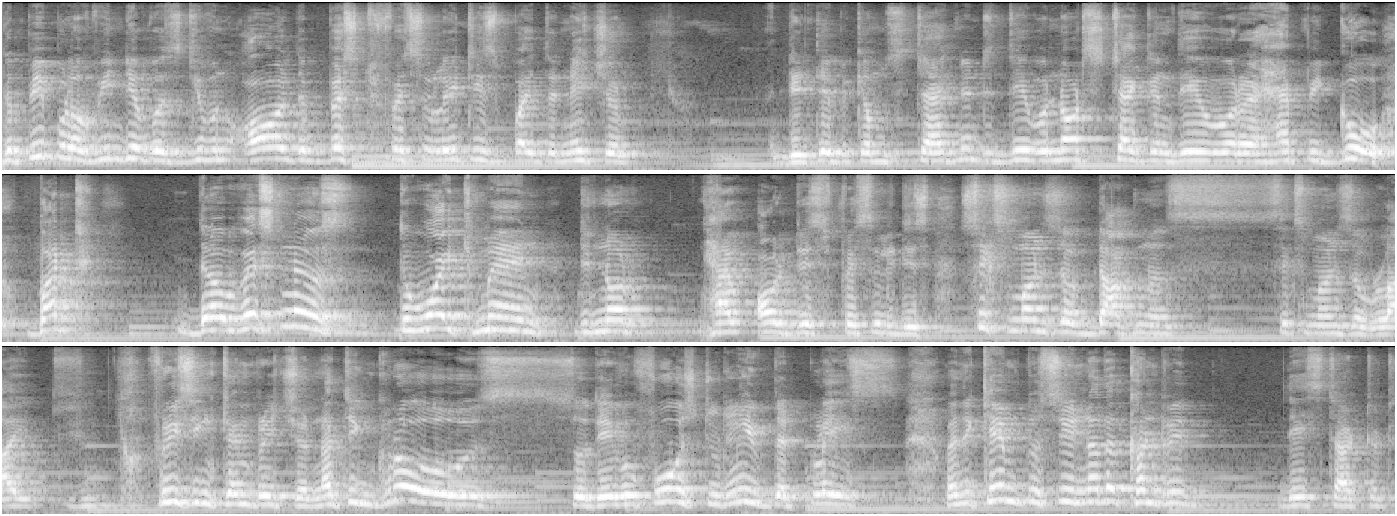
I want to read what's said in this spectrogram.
the people of India was given all the best facilities by the nature. Did they become stagnant? They were not stagnant. They were a happy go. But the Westerners, the white man, did not have all these facilities. Six months of darkness, six months of light, freezing temperature, nothing grows. So they were forced to leave that place. When they came to see another country, they started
